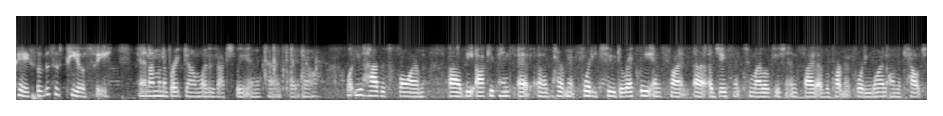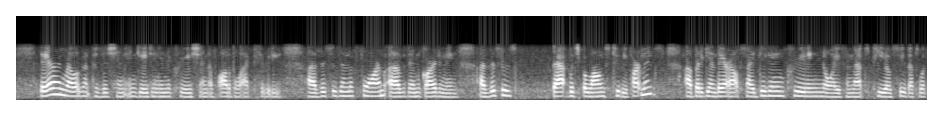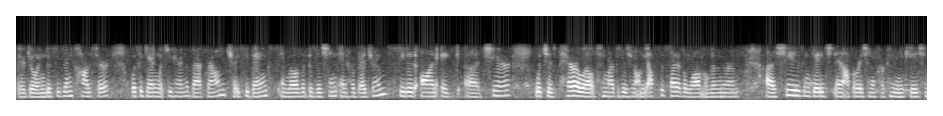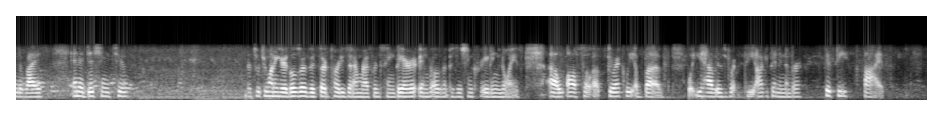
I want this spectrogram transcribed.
Okay, so this is POC, and I'm going to break down what is actually in occurrence right now. What you have is form. Uh, the occupants at apartment 42 directly in front, uh, adjacent to my location inside of apartment 41 on the couch. They are in relevant position engaging in the creation of audible activity. Uh, this is in the form of them gardening. Uh, this is that which belongs to the apartments. Uh, but again, they are outside digging, creating noise, and that's POC. That's what they're doing. This is in concert with, again, what you hear in the background, Tracee Banks in relevant position in her bedroom, seated on a uh, chair, which is parallel to my position on the opposite side of the wall in the living room. Uh, she is engaged in operation of her communication device in addition to that's what you want to hear. Those are the third parties that I'm referencing. They're in relevant position creating noise. Uh, also, up directly above, what you have is the occupant in number 55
